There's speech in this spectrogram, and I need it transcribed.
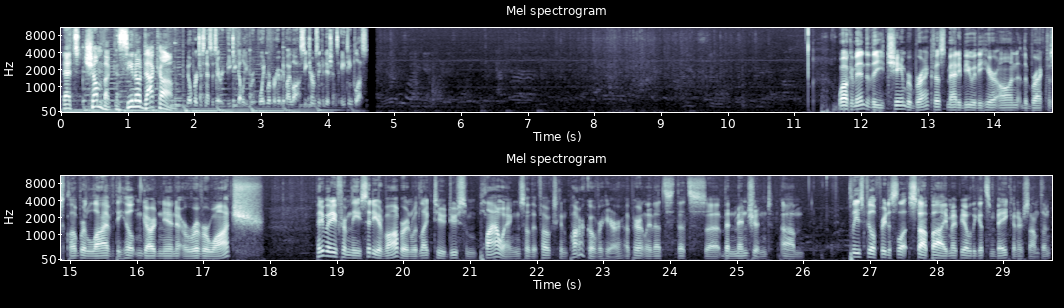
That's chumbacasino.com. No purchase necessary. VGW Group. Void were prohibited by law. See terms and conditions. 18 plus. Welcome into the Chamber Breakfast. Maddie B with you here on the Breakfast Club. We're live at the Hilton Garden Inn Riverwatch. If anybody from the city of Auburn would like to do some plowing so that folks can park over here, apparently that's that's uh, been mentioned. Um, please feel free to sl- stop by. You might be able to get some bacon or something.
